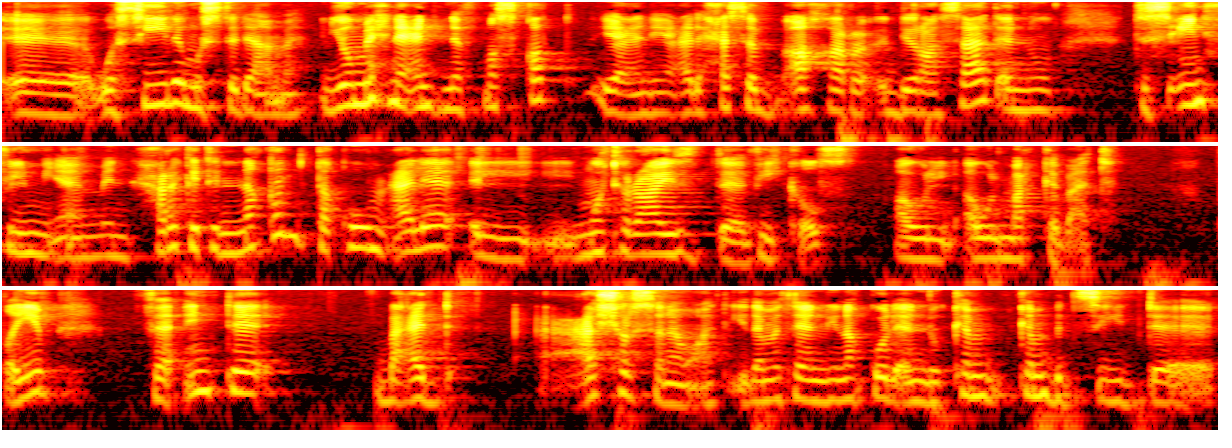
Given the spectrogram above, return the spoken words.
آه، وسيلة مستدامة. اليوم نحن عندنا في مسقط يعني على حسب آخر الدراسات أنه 90% من حركة النقل تقوم على الموتورايزد فيكلز أو ال- أو المركبات. طيب فأنت بعد عشر سنوات إذا مثلا لنقول أنه كم كم بتزيد آه،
